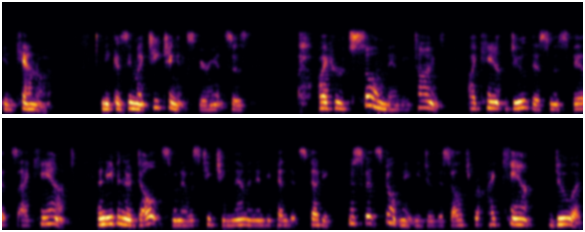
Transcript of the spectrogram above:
in cannot because in my teaching experiences i heard so many times i can't do this miss fitz i can't and even adults when i was teaching them an independent study Miss Fitz, don't make me do this algebra. I can't do it.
